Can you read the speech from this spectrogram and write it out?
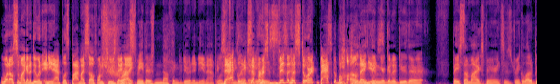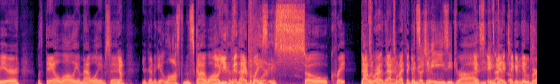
What else am I going to do in Indianapolis by myself on a Tuesday Trust night? Trust me, there's nothing to do in Indianapolis. Exactly, except for visit historic basketball the only venues. thing you're going to do there, based on my experiences, drink a lot of beer with Dale Lolley and Matt Williamson. Yep. You're going to get lost in the Skywalk. Oh, you've been that there place before. is so crazy. That's I where I- that's what I think I'm It's such an easy drive. it's, you it's, can I can take an Uber.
